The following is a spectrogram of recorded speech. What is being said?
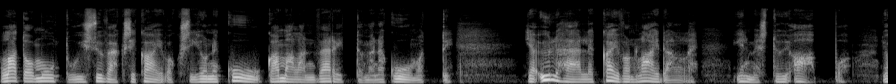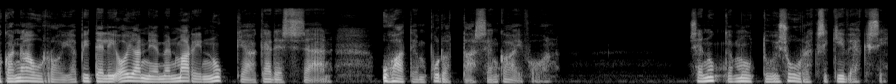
Lato muuttui syväksi kaivoksi, jonne kuu kamalan värittömänä kuumotti, ja ylhäälle kaivon laidalle ilmestyi Aappo, joka nauroi ja piteli Ojanniemen Marin nukkea kädessään, uhaten pudottaa sen kaivoon. Se nukke muuttui suureksi kiveksi.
